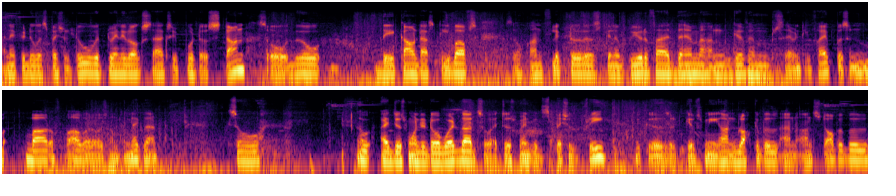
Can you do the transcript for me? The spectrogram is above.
And if you do a special 2 with 20 rock stacks you put a stun. So though they count as debuffs so conflictor is gonna purify them and give him 75% bar of power or something like that. So I just wanted to avoid that so I just went with special 3 because it gives me unblockable and unstoppable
